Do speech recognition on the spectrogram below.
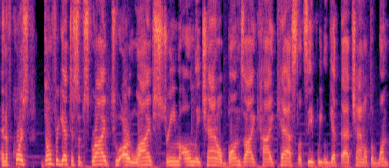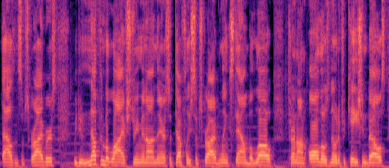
And of course, don't forget to subscribe to our live stream only channel, Bonsai Kai Kast. Let's see if we can get that channel to 1 1,000 subscribers. We do nothing but live streaming on there, so definitely subscribe. Links down below. Turn on all those notification bells.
